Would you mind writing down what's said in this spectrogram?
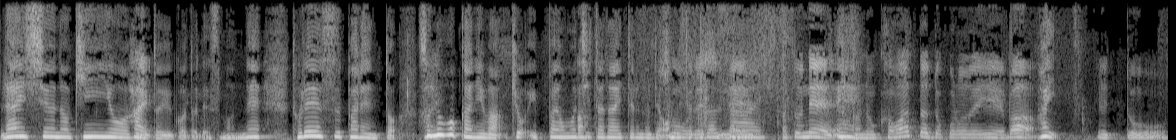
来週の金曜日ということですもんね。トレースパレント。その他には、今日いっぱいお持ちいただいているのでお見せください。ね、あとね、えー、あの変わったところで言えば、はい、えっと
